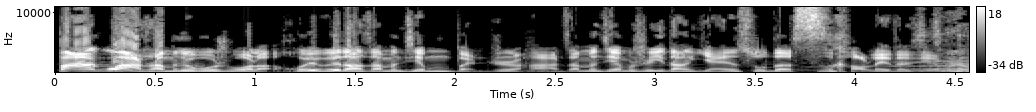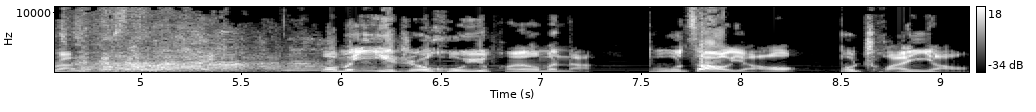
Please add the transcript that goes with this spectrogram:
八卦咱们就不说了，回归到咱们节目本质哈，咱们节目是一档严肃的思考类的节目是吧？我们一直呼吁朋友们呢，不造谣，不传谣，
